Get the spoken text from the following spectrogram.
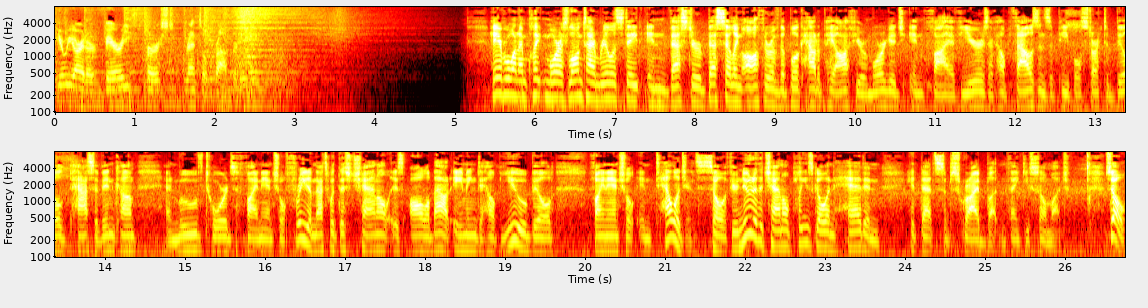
Here we are at our very first rental property. Hey everyone, I'm Clayton Morris, longtime real estate investor, best-selling author of the book How to Pay Off Your Mortgage in 5 Years. I've helped thousands of people start to build passive income and move towards financial freedom. That's what this channel is all about, aiming to help you build financial intelligence. So if you're new to the channel, please go ahead and hit that subscribe button. Thank you so much. So,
